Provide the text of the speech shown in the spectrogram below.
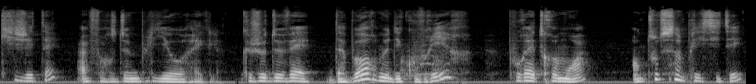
qui j'étais à force de me plier aux règles, que je devais d'abord me découvrir pour être moi en toute simplicité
